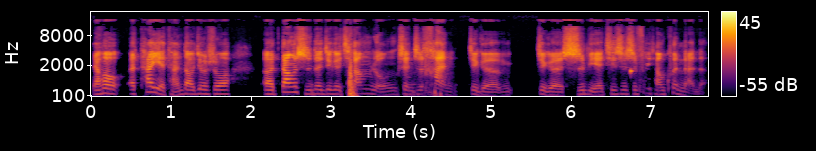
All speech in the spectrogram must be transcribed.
然后呃，他也谈到就是说，呃，当时的这个羌戎甚至汉这个。这个识别其实是非常困难的，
